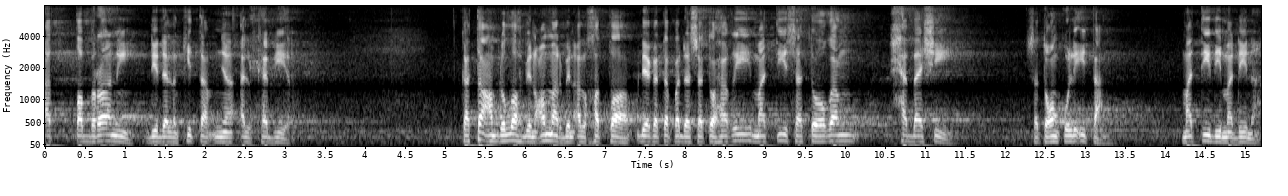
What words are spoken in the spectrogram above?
At-Tabrani di dalam kitabnya Al-Kabir kata Abdullah bin Umar bin Al-Khattab dia kata pada satu hari mati satu orang Habashi satu orang kulit hitam mati di Madinah.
